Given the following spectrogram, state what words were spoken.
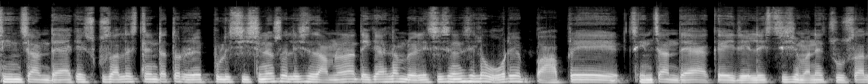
সিনচান দেখ সোশ্যাল স্ট্যান্ডটা তো পুলিশ স্টেশনে চলে এসেছে, আমরা না দেখে আসলাম রেল স্টেশনে ছিল। ওরে বাপরে সিনচান দেখ, এই রেল স্টেশন মানে সোশ্যাল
